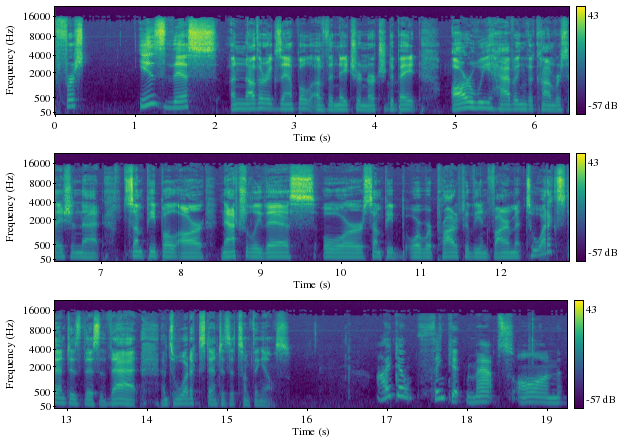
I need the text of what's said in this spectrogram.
first is this another example of the nature nurture debate? Are we having the conversation that some people are naturally this, or some people, or we're product of the environment? To what extent is this that, and to what extent is it something else? I don't think it maps on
